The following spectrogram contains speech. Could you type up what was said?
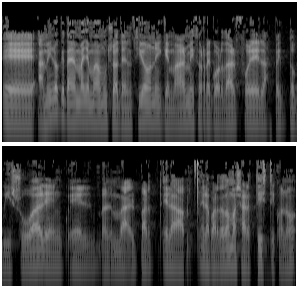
Eh, a mí lo que también me ha llamado mucho la atención y que más me hizo recordar fue el aspecto visual, en el, el, apartado más artístico, ¿no?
